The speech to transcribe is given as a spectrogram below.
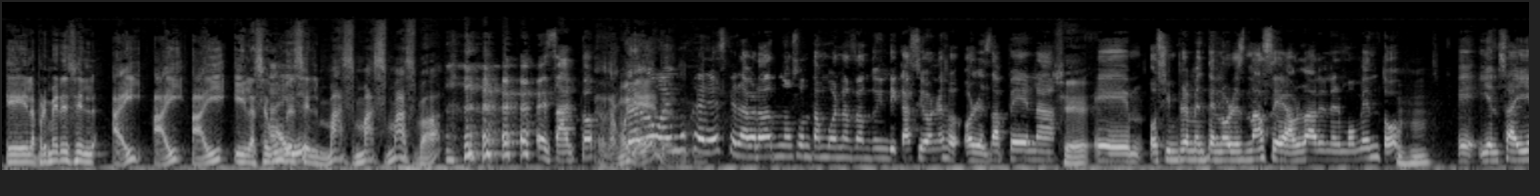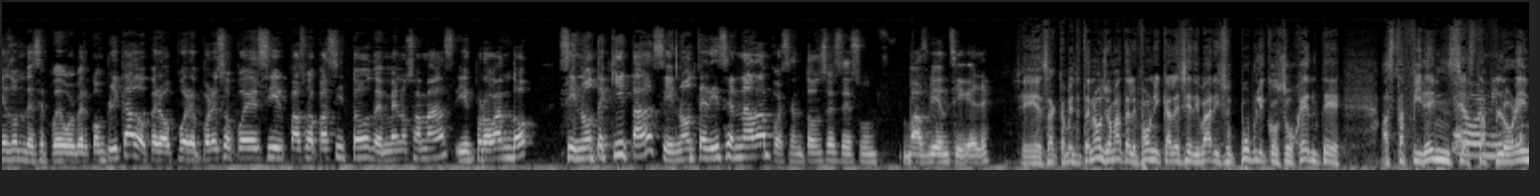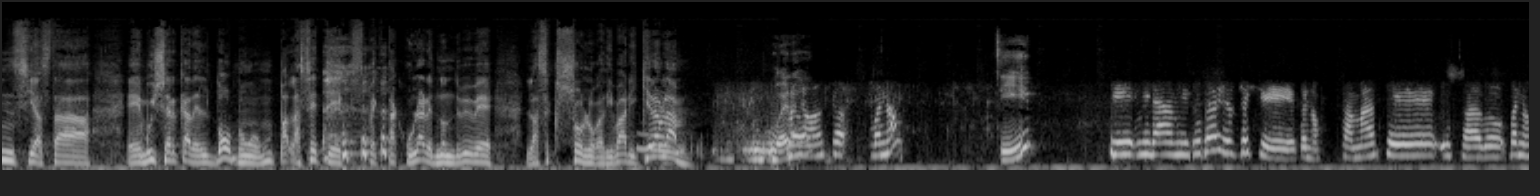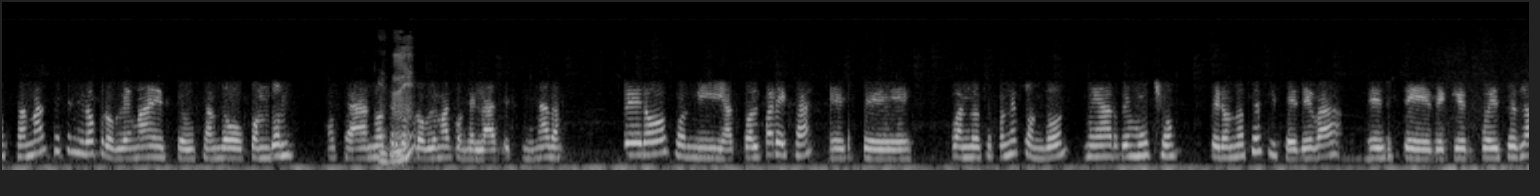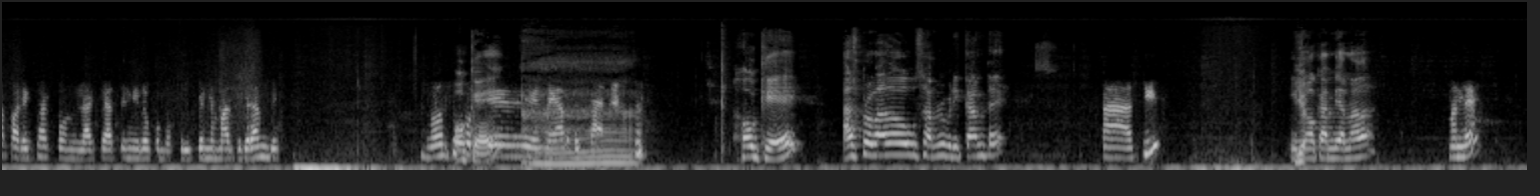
Eh, la primera es el ahí, ahí, ahí, y la segunda Ahí. es el más, más, más, ¿va? Exacto. Muy Pero luego hay mujeres que la verdad no son tan buenas dando indicaciones o, o les da pena Sí. eh, o simplemente no les nace hablar en el momento. eh, y entonces ahí es donde se puede volver complicado, pero por, por eso puedes ir paso a pasito, de menos a más, ir probando. Si no te quita, si no te dice nada, pues entonces es un vas bien, síguele. Sí, exactamente. Tenemos llamada telefónica, Alessia Divari, su público, su gente, hasta Firenze, hasta. Florencia, hasta eh, muy cerca del Domo, un palacete espectacular en donde vive la sexóloga Divari. ¿Quién habla? Bueno, Bueno, so- bueno, sí, sí, mira, mi duda es de que, bueno, jamás he usado, bueno, jamás he tenido problema este, usando condón, o sea, no tengo Ujú. problema con el látex ni nada, pero con mi actual pareja, este, cuando se pone condón me arde mucho, pero no sé si se deba, este, de que pues es la pareja con la que ha tenido como que el pene más grande. No sé por qué me arde Ah. ok. ¿Has probado usar lubricante Ah, ¿sí? y no cambia nada? ¿Mandé?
